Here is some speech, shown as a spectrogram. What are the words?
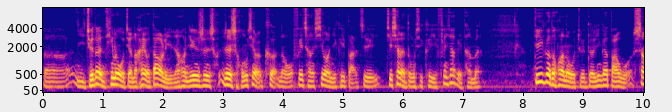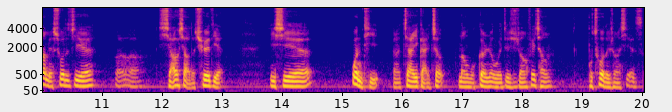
呃，你觉得你听了我讲的还有道理，然后你认识认识鸿星尔克，那我非常希望你可以把这接下来的东西可以分享给他们。第一个的话呢，我觉得应该把我上面说的这些呃小小的缺点、一些问题呃加以改正。那我个人认为这是一双非常不错的一双鞋子。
